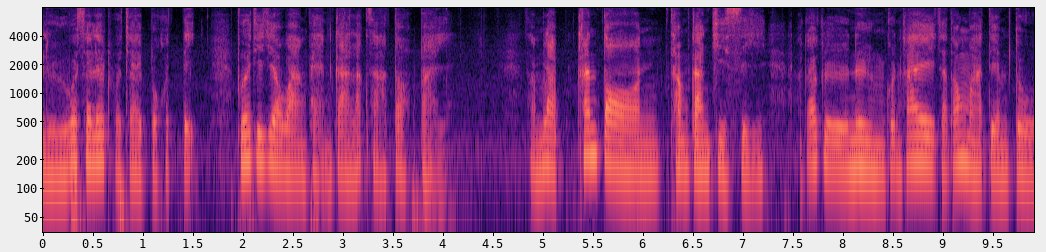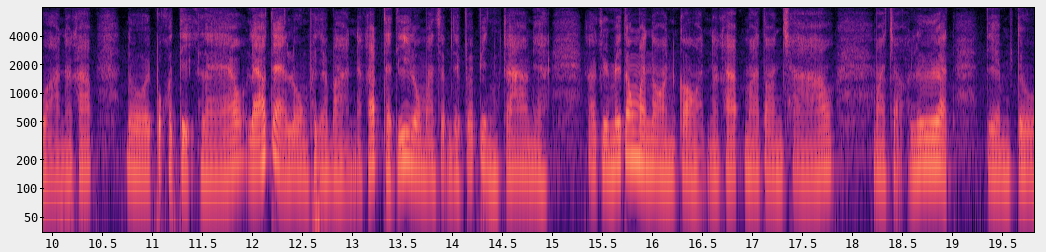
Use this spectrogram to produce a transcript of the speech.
หรือว่าเส้นเลือดหัวใจปกติ เพื่อที่จะวางแผนการรักษาต่อไปสำหรับขั้นตอนทำการฉีดสีก็คือ 1. คนไข้จะต้องมาเตรียมตัวนะครับ โดยปกติแล้วแล้วแต่โรงพยาบาลนะครับ แต่ที่โรงพยาบาลสมเด็จพระปิ่นเกล้าเนี่ยก็คือไม่ต้องมานอนก่อนนะครับ มาตอนเช้า มาเจาะเลือดเตรียมตัว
